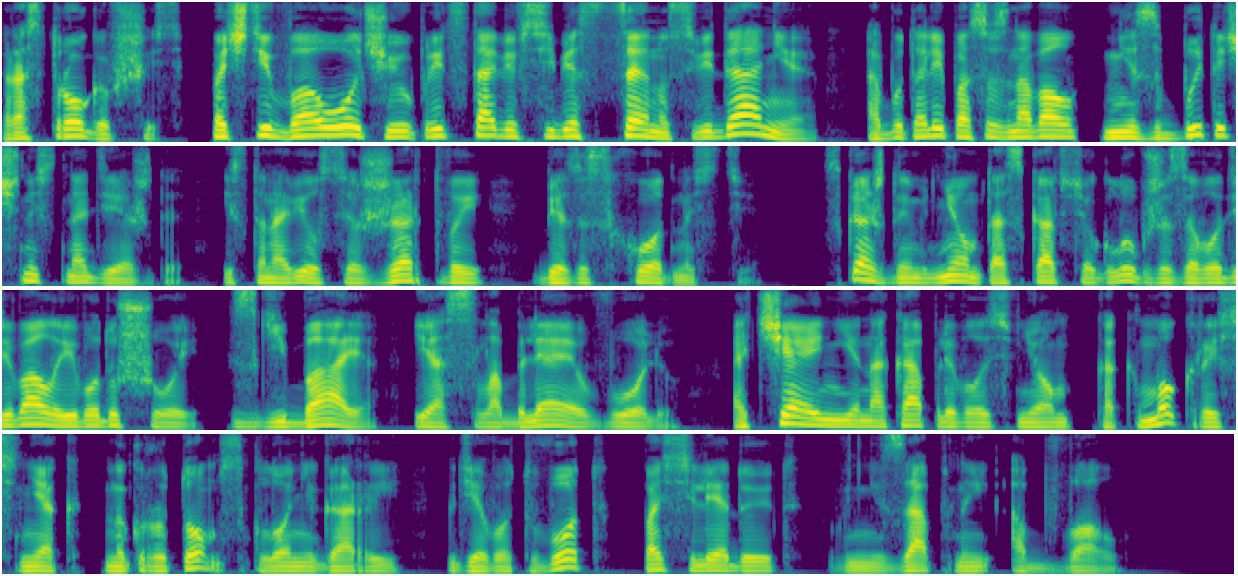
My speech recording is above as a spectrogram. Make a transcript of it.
Растрогавшись, почти воочию представив себе сцену свидания, Абуталип осознавал несбыточность надежды и становился жертвой безысходности. С каждым днем тоска все глубже завладевала его душой, сгибая и ослабляя волю. Отчаяние накапливалось в нем, как мокрый снег на крутом склоне горы, где вот-вот последует внезапный обвал.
